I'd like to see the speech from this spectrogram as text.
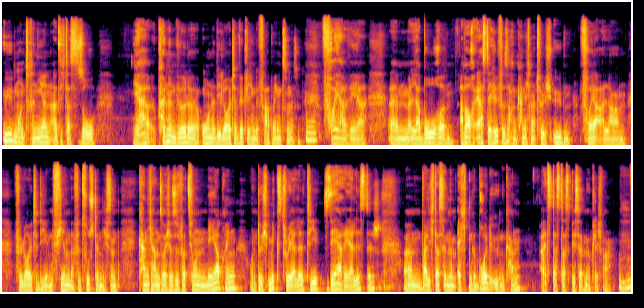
üben und trainieren, als ich das so ja, können würde, ohne die Leute wirklich in Gefahr bringen zu müssen. Mhm. Feuerwehr, ähm, Labore, aber auch Erste-Hilfe-Sachen kann ich natürlich üben. Feueralarm für Leute, die in Firmen dafür zuständig sind, kann ich an solche Situationen näher bringen und durch Mixed Reality sehr realistisch, ähm, weil ich das in einem echten Gebäude üben kann als dass das bisher möglich war. Mhm.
